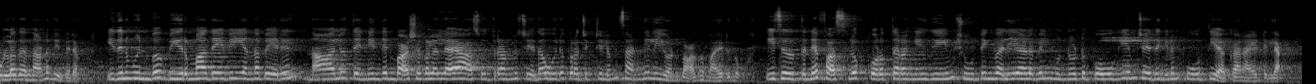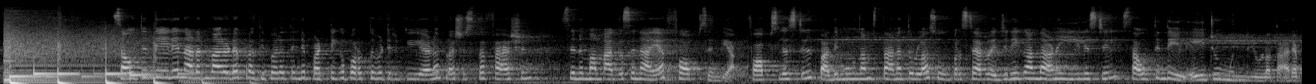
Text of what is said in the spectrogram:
ഉള്ളതെന്നാണ് വിവരം. ഇതിനു മുൻപ് വീർമാദേവി എന്ന പേരിൽ നാലു തെന്നിന്ത്യൻ ഭാഷകളിലായി ആസൂത്രണം ചെയ്ത ഒരു പ്രൊജക്റ്റിലും സണ്ണി ലിയോൺ ഭാഗമായിരുന്നു. ഈ ചിത്രത്തിന്റെ ഫസ്റ്റ് ലുക്ക് പുറത്തിറങ്ങുകയും ഷൂട്ടിംഗ് വലിയ അളവിൽ മുന്നോട്ട് പോവുകയും ചെയ്തെങ്കിലും പൂർത്തിയാക്കാനായിട്ടില്ല. സൗത്ത് ഇന്ത്യയിലെ നടന്മാരുടെ പ്രതിഫലത്തിന്റെ പട്ടിക പുറത്തുവിട്ടിരിക്കുകയാണ് പ്രശസ്ത ഫാഷൻ സിനിമ മാഗസിനായ ഫോപ്സ് ഇന്ത്യ. ഫോപ്സ് ലിസ്റ്റിൽ പതിമൂന്നാം സ്ഥാനത്തുള്ള സൂപ്പർ സ്റ്റാർ രജനീകാന്താണ് ഈ ലിസ്റ്റിൽ സൗത്ത് ഇന്ത്യയിൽ ഏറ്റവും മുന്നിലുള്ള താരം.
